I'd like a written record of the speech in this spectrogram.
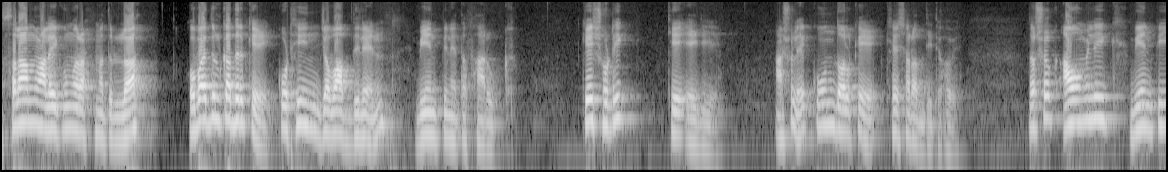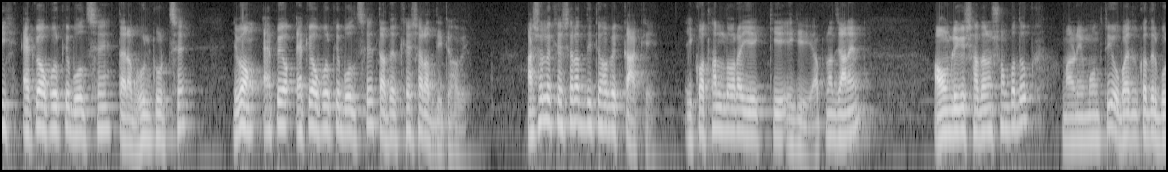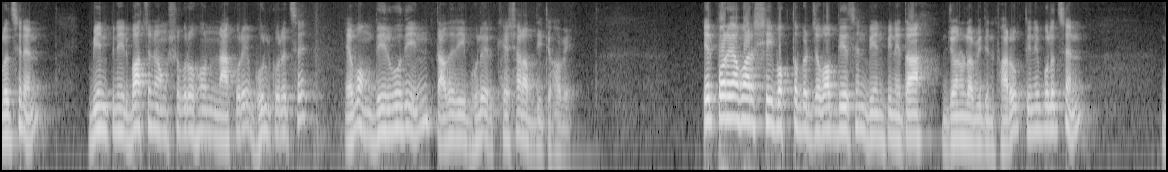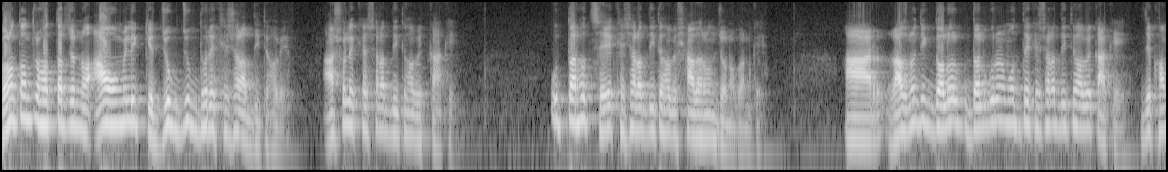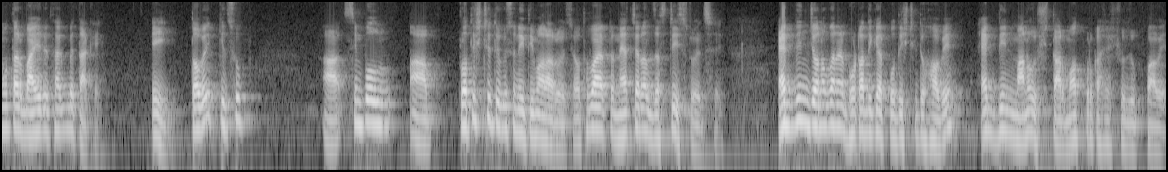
আসসালামু আলাইকুম রহমতুল্লাহ। ওবায়দুল কাদেরকে কঠিন জবাব দিলেন বিএনপি নেতা ফারুক। কে সঠিক, কে এগিয়ে? আসলে কোন দলকে খেসারত দিতে হবে? দর্শক, আওয়ামী লীগ, বিএনপি একে অপরকে বলছে, তারা ভুল করছে এবং একে অপরকে বলছে, তাদের খেসারত দিতে হবে। আসলে খেসারত দিতে হবে কাকে? এই কথার লড়াইয়ে কে এগিয়ে? আপনারা জানেন, আওয়ামী লীগের সাধারণ সম্পাদক, মাননীয় মন্ত্রী ওবায়দুল কাদের বলেছিলেন বিএনপি নির্বাচনে অংশগ্রহণ না করে ভুল করেছে এবং দীর্ঘদিন তাদের এই ভুলের খেসারত দিতে হবে। এরপরে আবার সেই বক্তব্যের জবাব দিয়েছেন বিএনপি নেতা জয়নুল আবিদিন ফারুক। তিনি বলেছেন, গণতন্ত্র হত্যার জন্য আওয়ামী লীগকে যুগ যুগ ধরে খেসারত দিতে হবে। আসলে খেসারত দিতে হবে কাকে? উত্তর হচ্ছে, খেসারত দিতে হবে সাধারণ জনগণকে। আর রাজনৈতিক দল দলগুলোর মধ্যে খেসারত দিতে হবে কাকে? যে ক্ষমতার বাইরে থাকবে তাকে। এই। তবে কিছু সিম্পল প্রতিষ্ঠিত কিছু নীতিমালা রয়েছে অথবা একটা ন্যাচারাল জাস্টিস রয়েছে। একদিন জনগণের ভোটাধিকার প্রতিষ্ঠিত হবে, একদিন মানুষ তার মত প্রকাশের সুযোগ পাবে।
